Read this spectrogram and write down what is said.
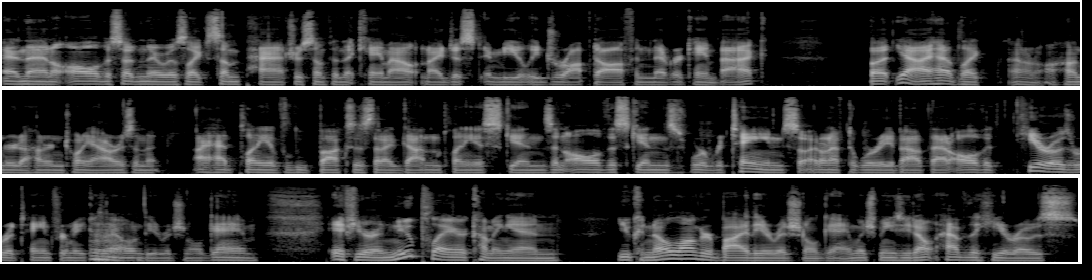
and then all of a sudden there was like some patch or something that came out and I just immediately dropped off and never came back. But yeah, I had like I don't know 100 120 hours in it. I had plenty of loot boxes that I'd gotten, plenty of skins, and all of the skins were retained, so I don't have to worry about that. All the heroes were retained for me because I Mhm. owned the original game. If you're a new player coming in, you can no longer buy the original game, which means you don't have the heroes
